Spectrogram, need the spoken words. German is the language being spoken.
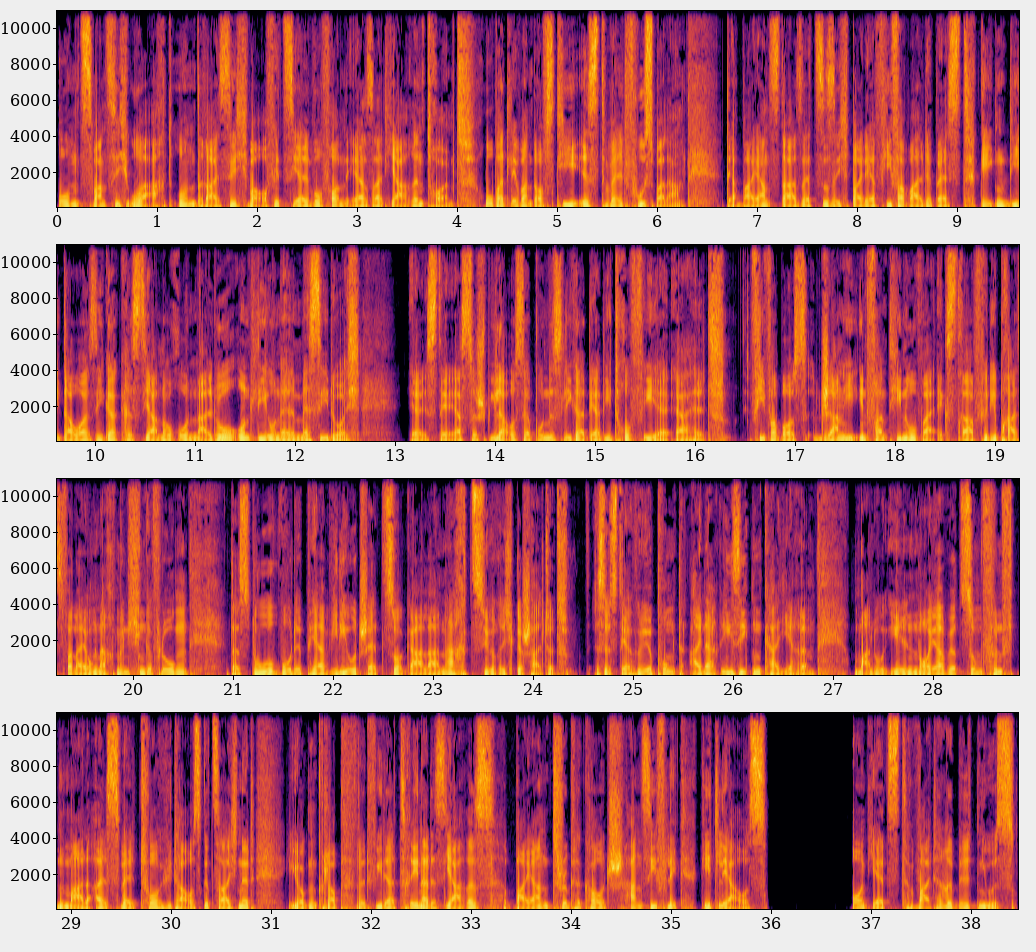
Um 20.38 Uhr war offiziell, wovon er seit Jahren träumt. Robert Lewandowski ist Weltfußballer. Der Bayern-Star setzte sich bei der FIFA-Wahl gegen die Dauersieger Cristiano Ronaldo und Lionel Messi durch. Er ist der erste Spieler aus der Bundesliga, der die Trophäe erhält. FIFA-Boss Gianni Infantino war extra für die Preisverleihung nach München geflogen. Das Duo wurde per Videochat zur Gala nach Zürich geschaltet. Es ist der Höhepunkt einer riesigen Karriere. Manuel Neuer wird zum fünften Mal als Welttorhüter ausgezeichnet. Jürgen Klopp wird wieder Trainer des Jahres. Bayern Triple Coach Hansi Flick geht leer aus. Und jetzt weitere Bildnews.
